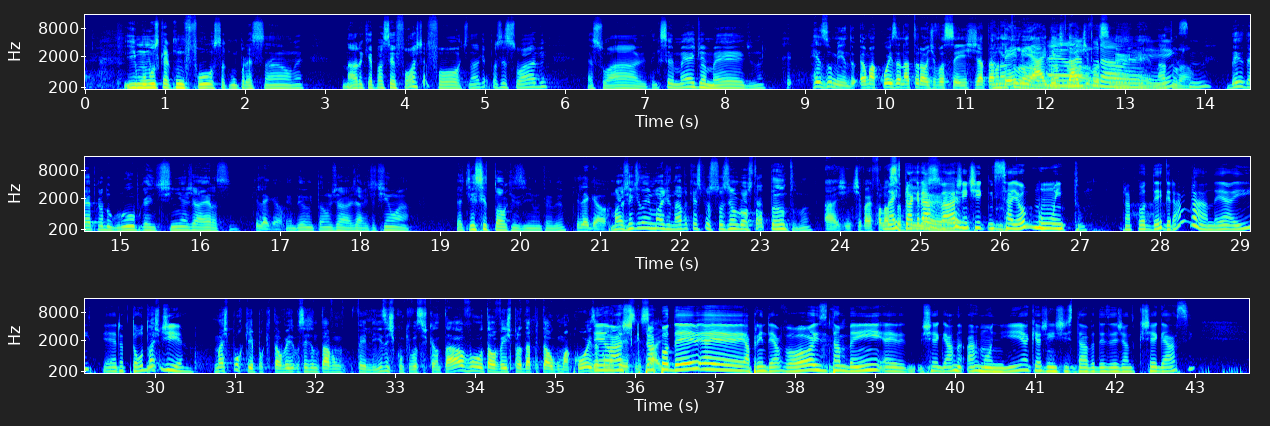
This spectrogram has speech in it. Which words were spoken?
E uma música com força, com pressão, né? Na hora que é para ser forte, é forte. Na hora que é para ser suave, é suave. Tem que ser médio, é médio, né? Resumindo, é uma coisa natural de vocês, já está é no natural, DNA, a identidade é de vocês. É, é natural. Desde a época do grupo que a gente tinha, já era assim. Que legal. Entendeu? Então já, já, já tinha uma já tinha esse toquezinho, entendeu? Que legal. Mas a gente não imaginava que as pessoas iam gostar tanto, né? A gente vai falar Mas sobre isso. Mas para gravar, é. a gente ensaiou muito para poder gravar, né? Aí era todo mas, dia. Mas por quê? Porque talvez vocês não estavam felizes com o que vocês cantavam ou talvez para adaptar alguma coisa? Eu Como é acho que é esse para poder é, aprender a voz e também é, chegar na harmonia que a gente estava desejando que chegasse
